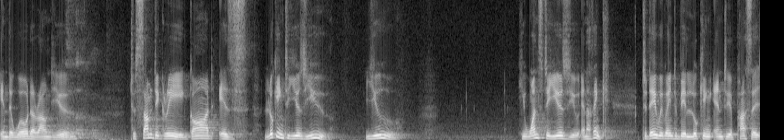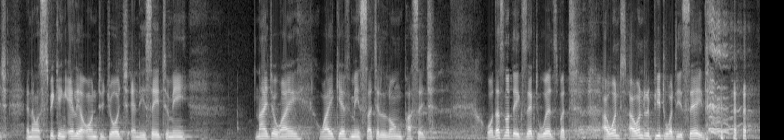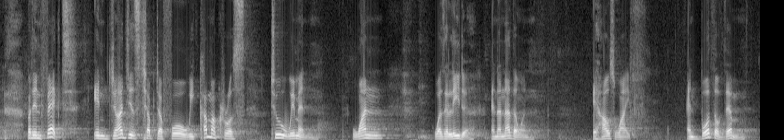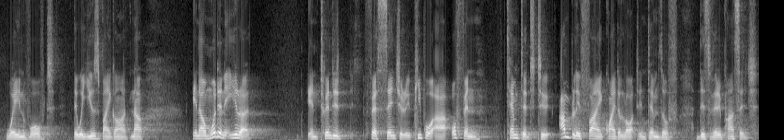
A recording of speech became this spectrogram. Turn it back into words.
in the world around you, to some degree, God is looking to use you. You. He wants to use you. And I think today we're going to be looking into a passage. And I was speaking earlier on to George, and he said to me, Nigel, why, why give me such a long passage? Well, that's not the exact words, but I won't, I won't repeat what he said. but in fact, in Judges chapter 4, we come across two women. One was a leader, and another one, a housewife. And both of them were involved, they were used by God. Now, in our modern era, in 21st century, people are often tempted to amplify quite a lot in terms of this very passage.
